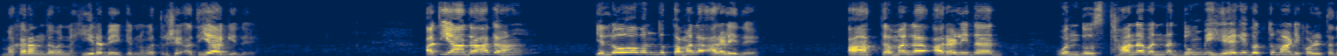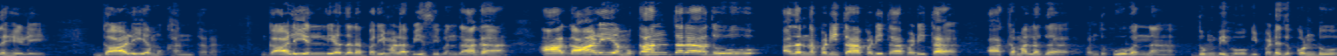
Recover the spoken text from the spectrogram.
ಮಕರಂದವನ್ನು ಹೀರಬೇಕೆನ್ನುವ ತ್ರಿಷೆ ಅತಿಯಾಗಿದೆ. ಅತಿಯಾದಾಗ ಎಲ್ಲೋ ಒಂದು ಕಮಲ ಅರಳಿದೆ. ಆ ಕಮಲ ಅರಳಿದ ಒಂದು ಸ್ಥಾನವನ್ನ ದುಂಬಿ ಹೇಗೆ ಗೊತ್ತು ಮಾಡಿಕೊಳ್ತದೆ ಹೇಳಿ? ಗಾಳಿಯ ಮುಖಾಂತರ. ಗಾಳಿಯಲ್ಲಿ ಅದರ ಪರಿಮಳ ಬೀಸಿ ಬಂದಾಗ ಆ ಗಾಳಿಯ ಮುಖಾಂತರ ಅದು ಅದನ್ನು ಪಡಿತಾ ಪಡಿತಾ ಪಡಿತಾ ಆ ಕಮಲದ ಒಂದು ಹೂವನ್ನು ದುಂಬಿ ಹೋಗಿ ಪಡೆದುಕೊಂಡು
